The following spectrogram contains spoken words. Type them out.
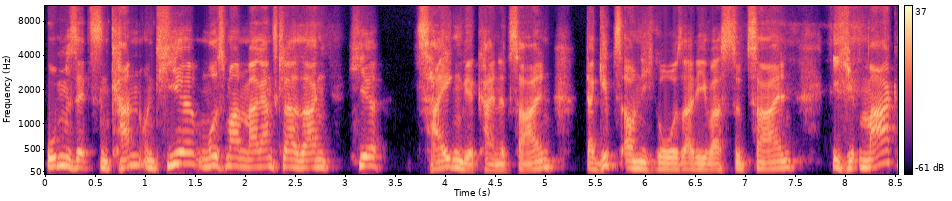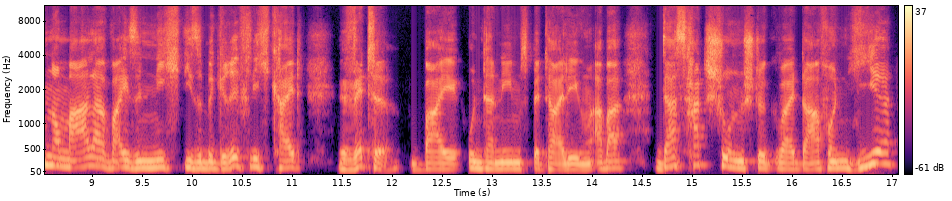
umsetzen kann. Und hier muss man mal ganz klar sagen, hier zeigen wir keine Zahlen. Da gibt's auch nicht großartig was zu zahlen. Ich mag normalerweise nicht diese Begrifflichkeit Wette bei Unternehmensbeteiligung, aber das hat schon ein Stück weit davon. Hier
